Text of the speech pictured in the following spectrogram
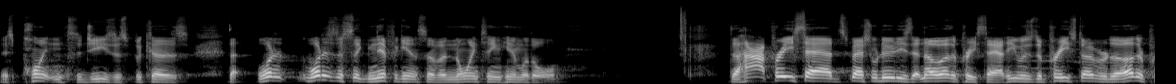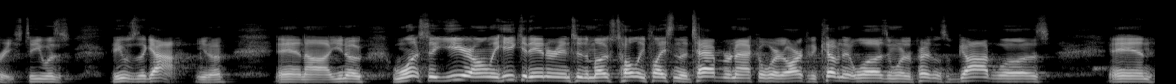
It's pointing to Jesus because that, what, what is the significance of anointing him with oil? The high priest had special duties that no other priest had. He was the priest over the other priest. He was he was the guy, you know. And uh, you know, once a year only he could enter into the most holy place in the tabernacle where the Ark of the Covenant was and where the presence of God was. And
